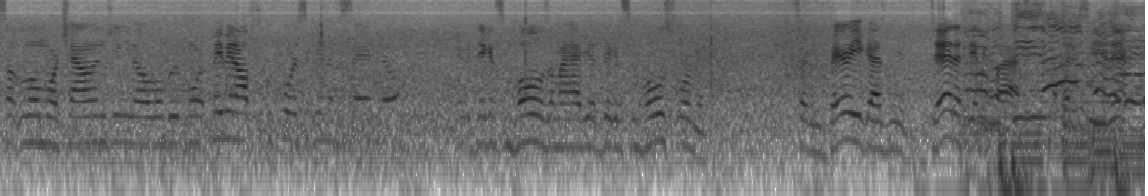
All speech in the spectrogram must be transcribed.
something a little more challenging, you know, a little bit more, maybe an obstacle course again in the sand, you know. Maybe digging some holes. I might have you digging some holes for me. So I can bury you guys when you're dead at the end of class. Better see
